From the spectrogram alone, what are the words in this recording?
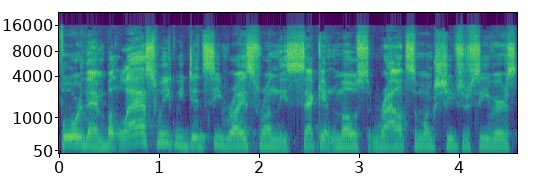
for them. But last week we did see Rice run the second most routes amongst Chiefs receivers.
